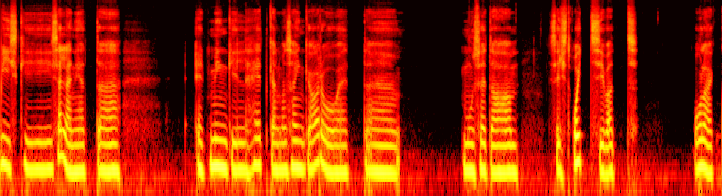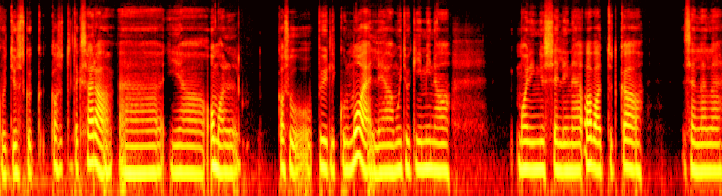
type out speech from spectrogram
viiski selleni, et äh, et mingil hetkel ma saingi aru, et äh, mu seda sellist otsivat olekut justkui kasutatakse ära äh, ja omal kasupüüdlikul moel ja muidugi mina, ma olin just selline avatud ka sellele,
